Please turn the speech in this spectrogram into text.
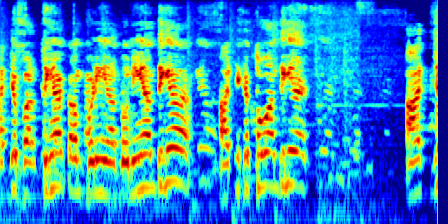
ਅੱਜ ਵਰਦੀਆਂ ਕੰਪਨੀਆਂ ਤੋਂ ਨਹੀਂ ਆਉਂਦੀਆਂ ਅੱਜ ਕਿੱਥੋਂ ਆਉਂਦੀਆਂ? ਅੱਜ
